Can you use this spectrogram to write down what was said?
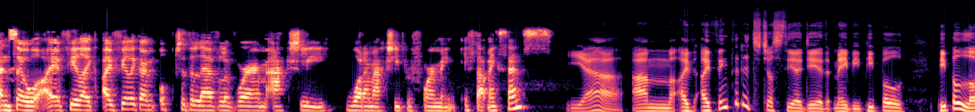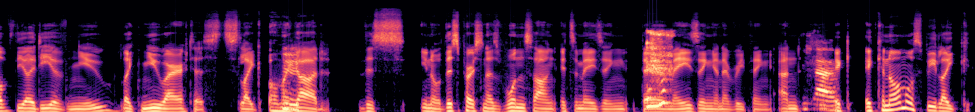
And so I feel like I feel like I'm up to the level of where I'm actually what I'm actually performing, if that makes sense. Yeah. Um I I think that it's just the idea that maybe people people love the idea of new, like new artists, like, oh my mm. God, this you know this person has one song it's amazing they're amazing and everything and yeah. it, it can almost be like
